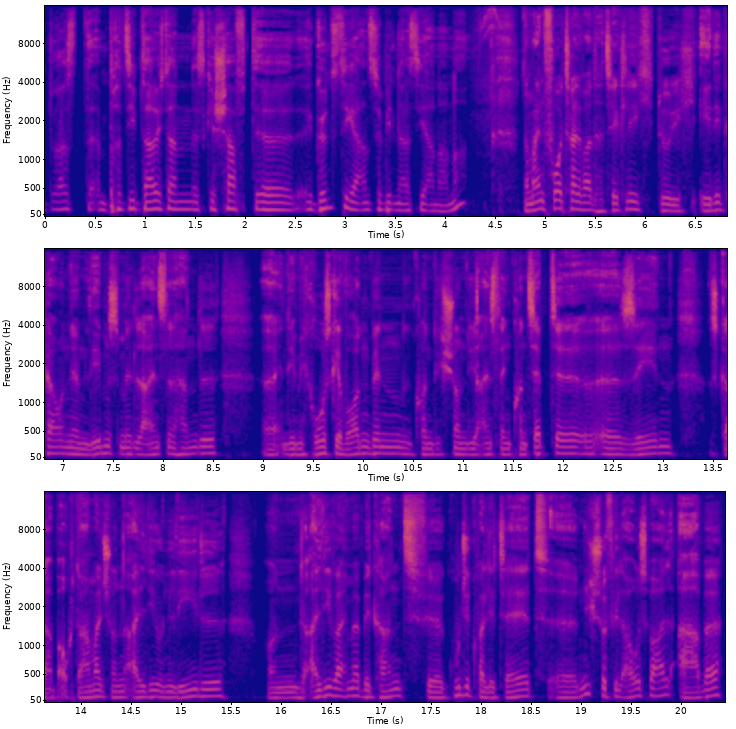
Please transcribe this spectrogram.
Und du hast im Prinzip dadurch dann es geschafft, äh, günstiger anzubieten als die anderen, ne? Na, mein Vorteil war tatsächlich durch Edeka und den Lebensmitteleinzelhandel, äh, in dem ich groß geworden bin, konnte ich schon die einzelnen Konzepte äh, sehen. Es gab auch damals schon Aldi und Lidl. Und Aldi war immer bekannt für gute Qualität, äh, nicht so viel Auswahl, aber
